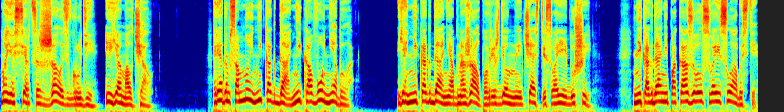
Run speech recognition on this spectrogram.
Мое сердце сжалось в груди, и я молчал. Рядом со мной никогда никого не было — я никогда не обнажал поврежденные части своей души, никогда не показывал свои слабости.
